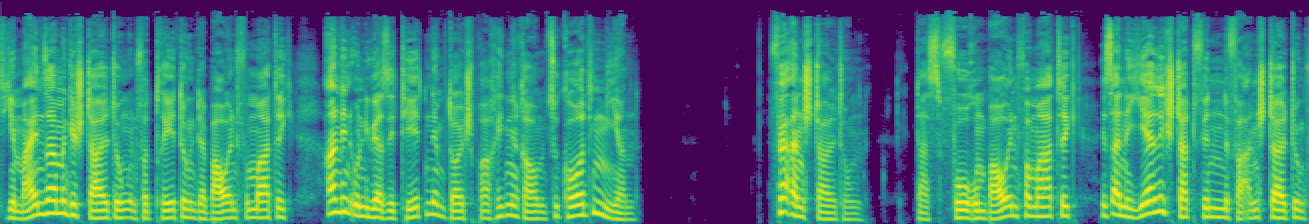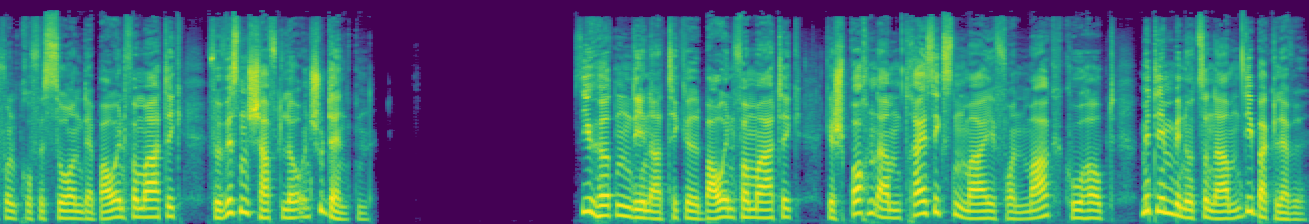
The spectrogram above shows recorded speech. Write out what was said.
die gemeinsame Gestaltung und Vertretung der Bauinformatik an den Universitäten im deutschsprachigen Raum zu koordinieren. Veranstaltung Das Forum Bauinformatik ist eine jährlich stattfindende Veranstaltung von Professoren der Bauinformatik für Wissenschaftler und Studenten. Sie hörten den Artikel Bauinformatik, gesprochen am 30. Mai von Mark Kohaupt mit dem Benutzernamen DebugLevel.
